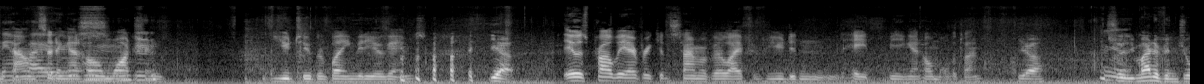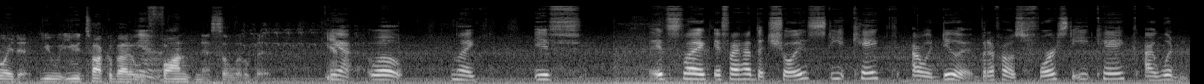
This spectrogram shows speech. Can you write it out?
19 pounds, sitting at home watching YouTube and playing video games. Yeah, it was probably every kid's time of their life if you didn't hate being at home all the time. yeah. So Yeah. you might have enjoyed it. You you talk about it Yeah. with fondness a little bit. Yeah. Well, like if it's like if I had the choice to eat cake, I would do it. But if I was forced to eat cake, I wouldn't.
